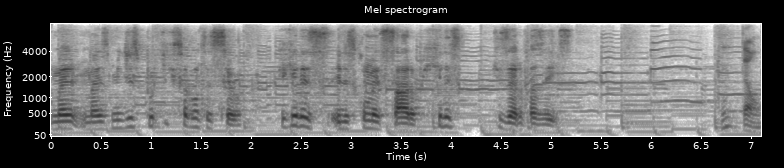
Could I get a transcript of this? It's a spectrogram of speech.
mas, mas me diz por que isso aconteceu? Por que, que eles, eles começaram? Por que, que eles quiseram fazer isso? Então,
